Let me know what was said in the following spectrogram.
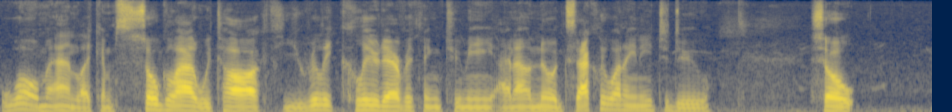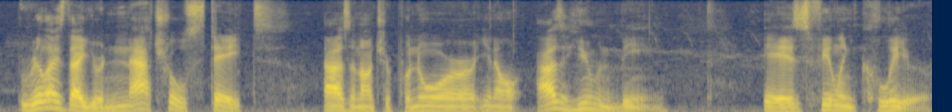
whoa, man, like, I'm so glad we talked. You really cleared everything to me. I now know exactly what I need to do. So realize that your natural state as an entrepreneur, you know, as a human being, is feeling clear,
